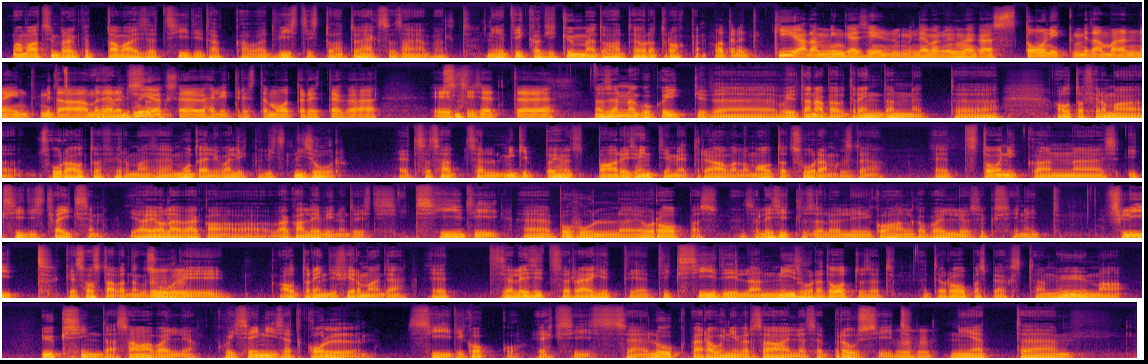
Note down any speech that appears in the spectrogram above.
ma vaatasin praegu, et tavalised siidid hakkavad viisteist tuhat üheksasaja pealt, nii et ikkagi kümme tuhat eurot rohkem. vaatan, et Kiial on mingi asi, mille nimega Stonic, mida ma olen näinud, mida ma tean, et mis on- müüakse üheliitriste mootoritega Eestis, et äh, no see on nagu kõikide või tänapäeva trend on, et äh, autofirma, suure autofirma see mudeli valik on lihtsalt nii suur, et sa saad seal mingi põhimõtteliselt paari sentimeetri haaval oma autot suuremaks teha. Et Stonic on äh, X-Ceedist väiksem ja ei ole väga, väga levinud Eestis. X-Ceedi äh, puhul Euroopas, seal esitlusel oli kohal ka palju siukseid neid fleet, kes ostavad nagu suuri mm -hmm. autorendifirmad ja et seal esitlusel räägiti, et X-Ceedil on nii suured ootused, et Euroopas peaks ta müüma üksinda sama palju kui senised kolm seedi kokku, ehk siis äh, Luke, Pära Universaal ja see Proceed mm, -hmm. nii et äh,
